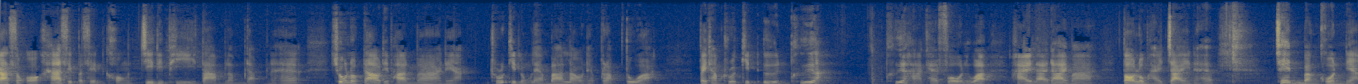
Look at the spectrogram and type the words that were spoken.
การส่งออก 50%ของ GDP ตามลำดับนะฮะช่วงล็อกดาวน์ที่ผ่านมาเนี่ยธุรกิจโรงแรมบ้านเราเนี่ยปรับตัว ไปทำธุรกิจอื่นเพื่อเพื่อหาแคชโฟหรือว่าหายรายได้มาต่อลมหายใจนะครับ เช่นบางคนเนี่ย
